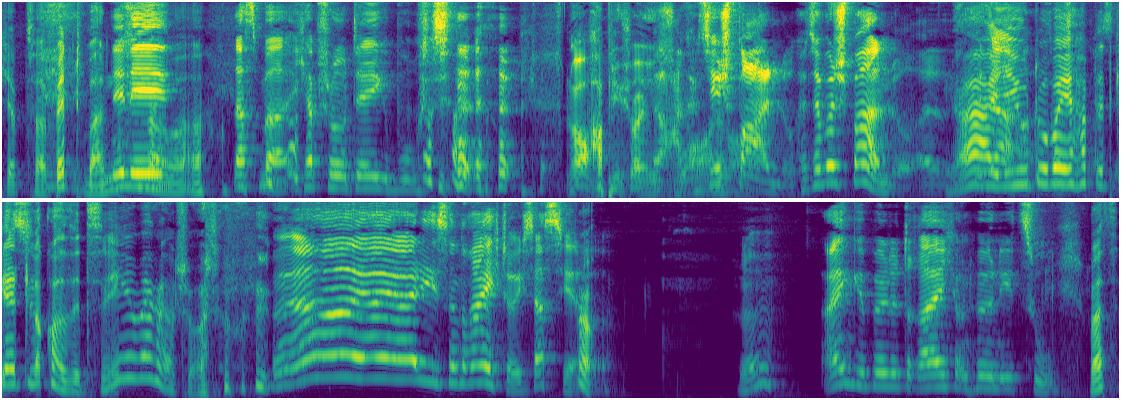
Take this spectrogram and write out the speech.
Ich habe zwar Bettwand, nee, nee, aber... lass mal, ich habe schon Hotel gebucht. oh, hab ich eigentlich. Ja, so, kannst du hier sparen, du. Kannst ja mal sparen, du. Also, ja, ihr YouTuber, ihr habt das Geld ist. locker sitzen. Ich merke das schon. Ja, ja, ja, die sind reich, du. Ich sag's dir. Ja. Ne? Eingebildet reich und hören die zu. Was?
